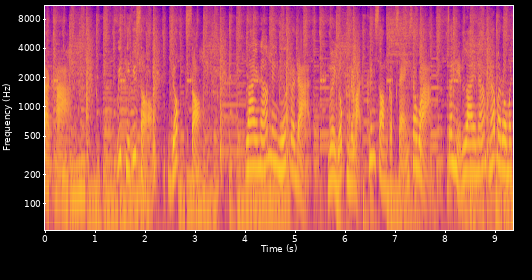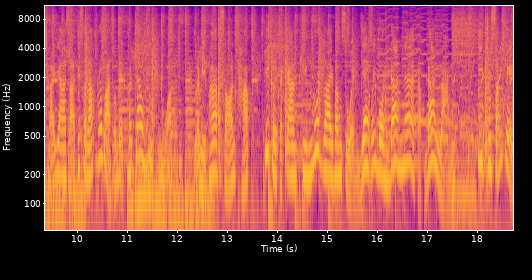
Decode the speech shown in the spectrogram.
ราคา วิธีที่ 2 ยกสอง ลายน้ำในเนื้อกระดาษ เมื่อยกธนบัตรขึ้นส่องกับแสงสว่าง จะเห็นลายน้ำพระบรมฉายาสาธิสลักษณ์พระบาทสมเด็จพระเจ้าอยู่หัว และมีภาพซ้อนทับที่เกิดจากการพิมพ์ลวดลายบางส่วนแยกไว้บนด้านหน้ากับด้านหลัง อีกจุดสังเกต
